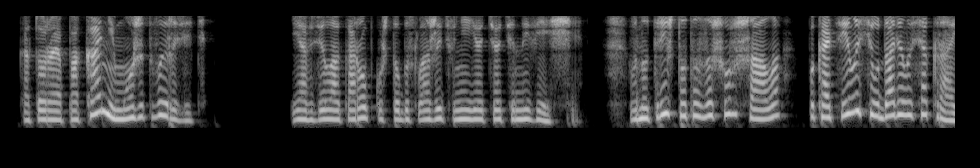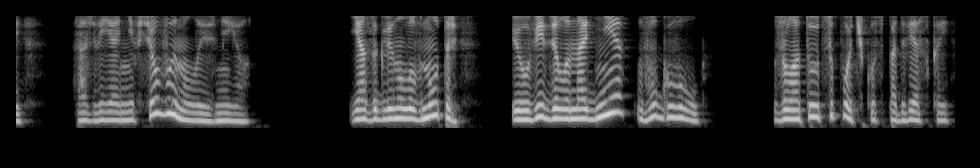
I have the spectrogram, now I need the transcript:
которое пока не может выразить. Я взяла коробку, чтобы сложить в нее тетины вещи. Внутри что-то зашуршало, покатилось и ударилось о край. Разве я не все вынула из нее? Я заглянула внутрь и увидела на дне, в углу, золотую цепочку с подвеской,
